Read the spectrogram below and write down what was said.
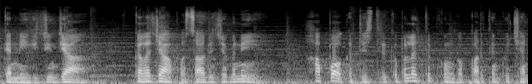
kani kijing cha kala cha po saudi germany hapo ke distrik kepala tip kong ka parten kuchan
